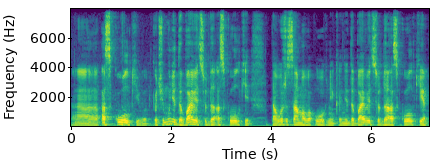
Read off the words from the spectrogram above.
А, осколки. Вот почему не добавить сюда осколки того же самого огника? Не добавить сюда осколки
